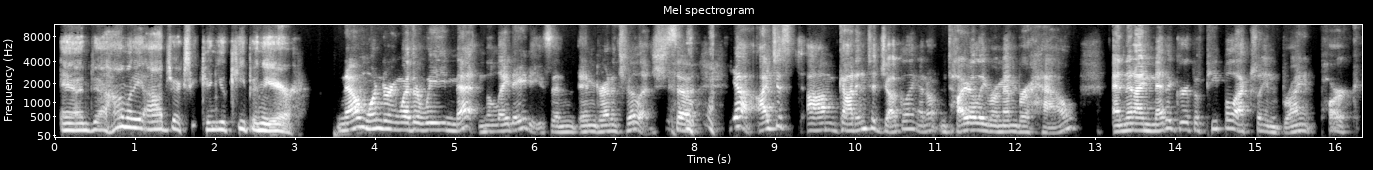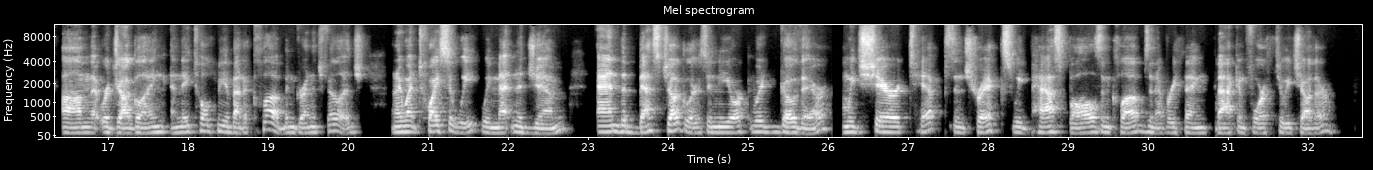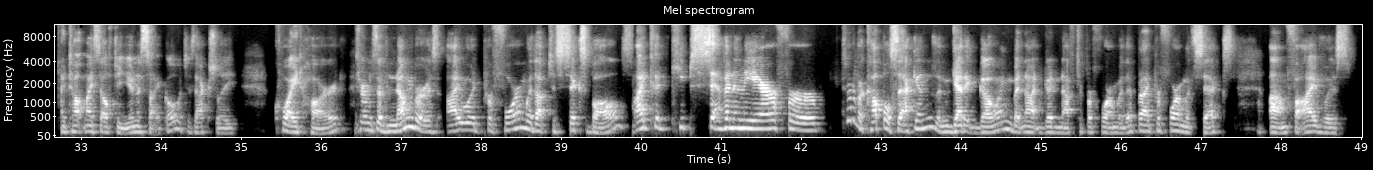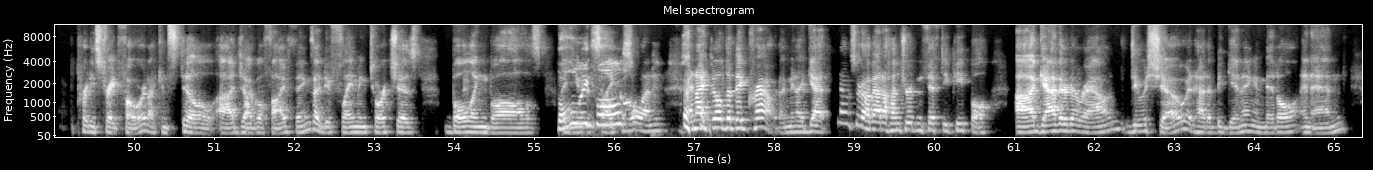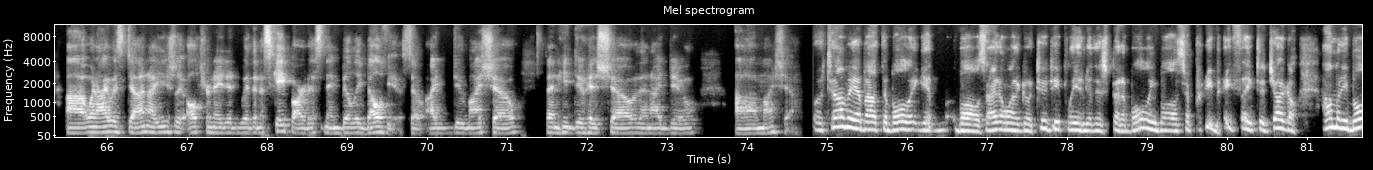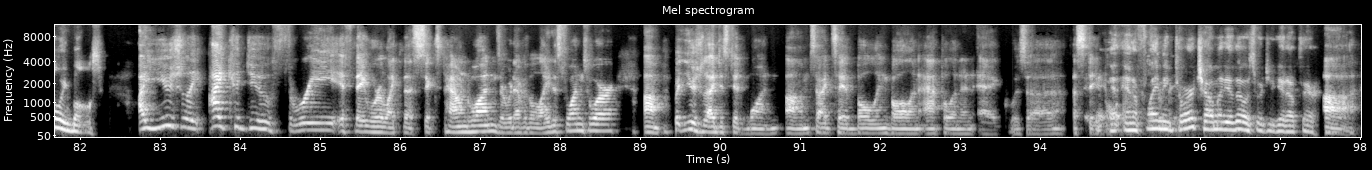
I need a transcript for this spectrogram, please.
and uh, how many objects can you keep in the air? Now I'm wondering whether we met in the late 80s in, in Greenwich Village. So, yeah, I just um, got into juggling. I don't entirely remember how. And then I met a group of people actually in Bryant Park um, that were juggling, and they told me about a club in Greenwich Village. And I went twice a week. We met in a gym, and the best jugglers in New York would go there. And we'd share tips and tricks. We'd pass balls and clubs and everything back and forth to each other. I taught myself to unicycle, which is actually quite hard. In terms of numbers, I would perform with up to six balls. I could keep seven in the air for sort of a couple seconds and get it going, but not good enough to perform with it. But I perform with six. Um, five was pretty straightforward. I can still uh, juggle five things. I do flaming torches, bowling balls, bowling balls, and and I build a big crowd. I mean, I get you know, sort of about 150 people uh, gathered around, do a show. It had a beginning, a middle, and end. Uh, when I was done, I usually alternated with an escape artist named Billy Bellevue. So I'd do my show, then he'd do his show, then I'd do uh, my show. Well, tell me about the bowling balls. I don't want to go too deeply into this, but a bowling ball is a pretty big thing to juggle. How many bowling balls? I usually I could do three if they were like the six pound ones or whatever the lightest ones were. Um, but usually I just did one. Um, so I'd say a bowling ball, an apple, and an egg was a, a staple. And, and a flaming torch. How many of those would you get up there? Uh,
